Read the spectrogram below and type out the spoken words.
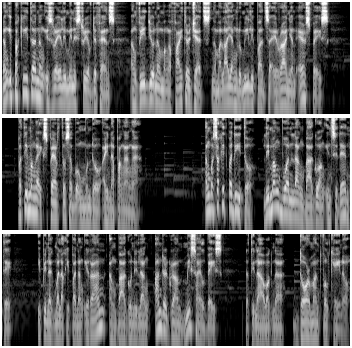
Nang ipakita ng Israeli Ministry of Defense ang video ng mga fighter jets na malayang lumilipad sa Iranian airspace, pati mga eksperto sa buong mundo ay napanganga. Ang masakit pa dito, limang buwan lang bago ang insidente, ipinagmalaki pa ng Iran ang bago nilang underground missile base na tinawag na Dormant Volcano.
